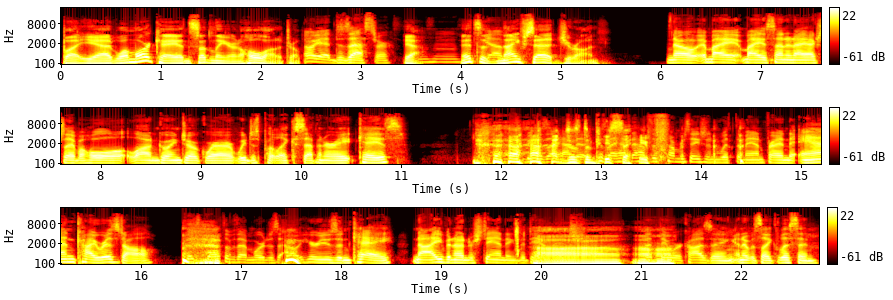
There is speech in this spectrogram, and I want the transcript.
but you add one more K and suddenly you're in a whole lot of trouble. Oh yeah, disaster. yeah, mm-hmm. it's a Yep. knife's edge you're on. No, and my my son and I actually have a whole ongoing joke where we just put like seven or eight Ks. Because I had Just to be 'cause I had to have this conversation with the man friend and Kai Ryssdal because both of them were just out here using K, not even understanding the damage Uh, that they uh-huh. were causing. And it was like, listen,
